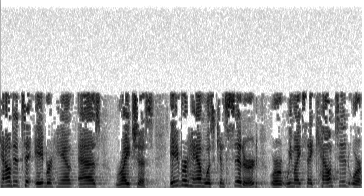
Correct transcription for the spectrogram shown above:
counted to Abraham as righteous. Abraham was considered, or we might say counted or,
